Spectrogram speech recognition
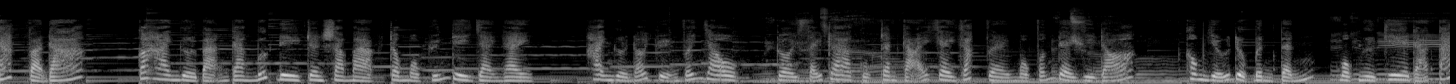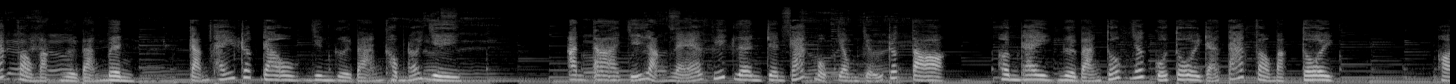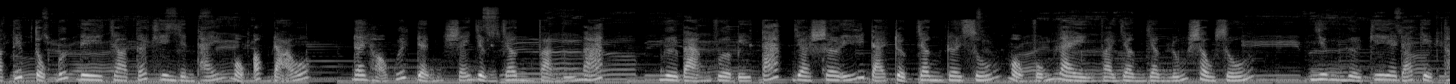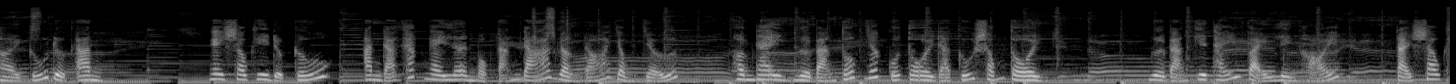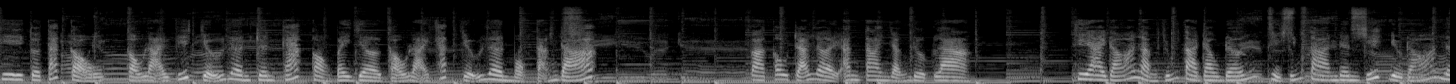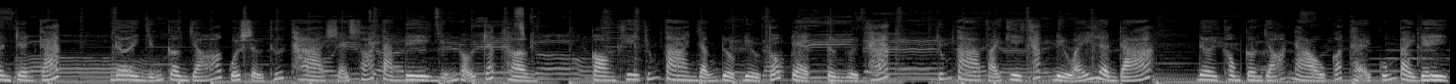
cát và đá. Có hai người bạn đang bước đi trên sa mạc trong một chuyến đi dài ngày. Hai người nói chuyện với nhau, rồi xảy ra cuộc tranh cãi gay gắt về một vấn đề gì đó. Không giữ được bình tĩnh, một người kia đã tát vào mặt người bạn mình. Cảm thấy rất đau nhưng người bạn không nói gì. Anh ta chỉ lặng lẽ viết lên trên cát một dòng chữ rất to. Hôm nay người bạn tốt nhất của tôi đã tát vào mặt tôi. Họ tiếp tục bước đi cho tới khi nhìn thấy một ốc đảo, nơi họ quyết định sẽ dừng chân và nghỉ mát. Người bạn vừa bị tát do sơ ý đã trượt chân rơi xuống một vũng lầy và dần dần lún sâu xuống. Nhưng người kia đã kịp thời cứu được anh. Ngay sau khi được cứu, anh đã khắc ngay lên một tảng đá gần đó dòng chữ Hôm nay người bạn tốt nhất của tôi đã cứu sống tôi. Người bạn kia thấy vậy liền hỏi Tại sao khi tôi tác cậu, cậu lại viết chữ lên trên cát còn bây giờ cậu lại khắc chữ lên một tảng đá? Và câu trả lời anh ta nhận được là Khi ai đó làm chúng ta đau đớn thì chúng ta nên viết điều đó lên trên cát nơi những cơn gió của sự thứ tha sẽ xóa tan đi những nỗi trách hờn. Còn khi chúng ta nhận được điều tốt đẹp từ người khác, chúng ta phải ghi khắc điều ấy lên đá, nơi không cơn gió nào có thể cuốn bay đi.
